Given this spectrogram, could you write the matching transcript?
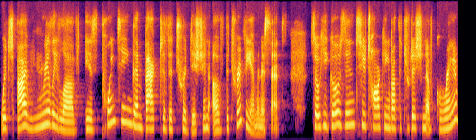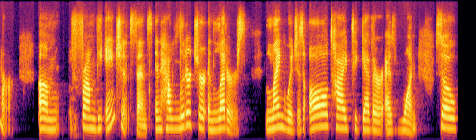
which I really loved, is pointing them back to the tradition of the trivium in a sense. So he goes into talking about the tradition of grammar um, from the ancient sense and how literature and letters, language is all tied together as one. So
